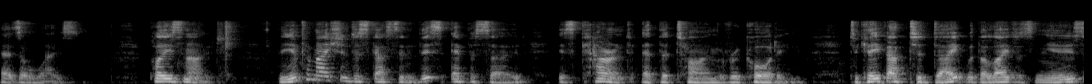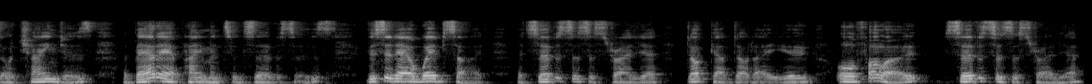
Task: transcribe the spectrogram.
as always. Please note, the information discussed in this episode is current at the time of recording. To keep up to date with the latest news or changes about our payments and services, visit our website at servicesaustralia.gov.au or follow Services Australia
